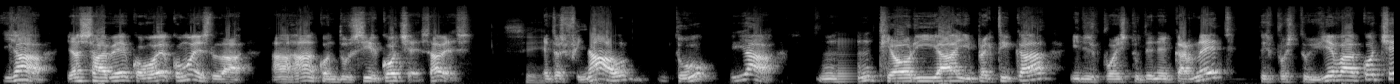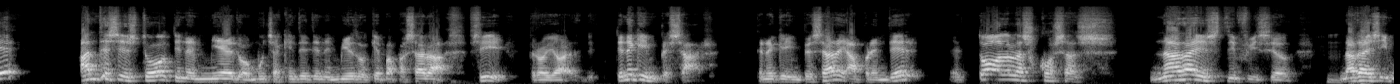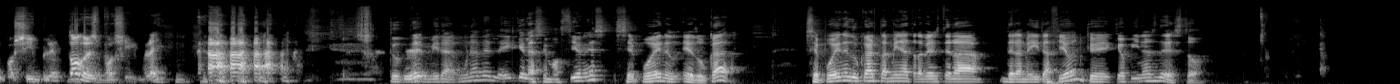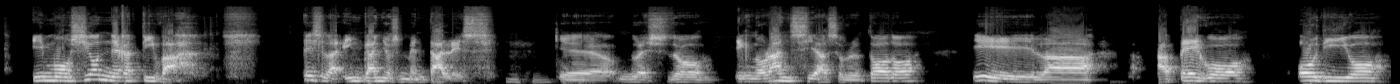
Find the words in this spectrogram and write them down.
ya, ya sabe cómo, cómo es la, ajá, conducir coche, ¿sabes? Sí. Entonces, final, tú ya, teoría y práctica, y después tú tienes carnet, después tú llevas coche. Antes esto tiene miedo, mucha gente tiene miedo, ¿qué va a pasar? A, sí, pero ya, tiene que empezar, tiene que empezar a aprender todas las cosas. Nada es difícil. Nada es imposible, todo es posible. Mira, una vez leí que las emociones se pueden educar. ¿Se pueden educar también a través de la, meditación? ¿Qué, opinas de esto? Emoción negativa es la engaños mentales, que nuestra ignorancia sobre todo y la apego, odio,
